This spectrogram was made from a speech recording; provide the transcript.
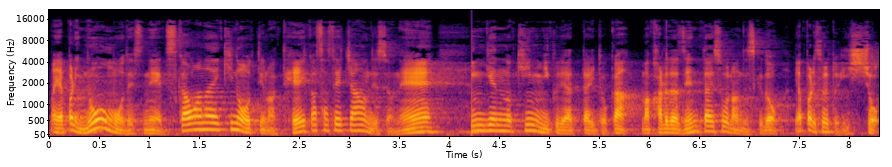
まあ、やっぱり脳もですね、使わない機能っていうのは低下させちゃうんですよね。人間の筋肉であったりとか、まあ、体全体そうなんですけど、やっぱりそれと一緒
